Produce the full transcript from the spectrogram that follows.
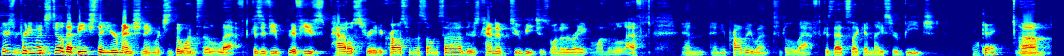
There's pretty, pretty much still that beach that you're mentioning, which is the one to the left. Because if you if you paddle straight across from the Song Saa, there's kind of two beaches, one to the right and one to the left, and and you probably went to the left because that's like a nicer beach. Okay. Um,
